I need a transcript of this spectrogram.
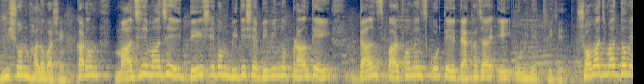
ভীষণ ভালোবাসেন। কারণ মাঝে মাঝেই দেশ এবং বিদেশে বিভিন্ন প্রান্তেই ডান্স পারফরমেন্স করতে দেখা যায় এই অভিনেত্রীকে। সমাজ মাধ্যমে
